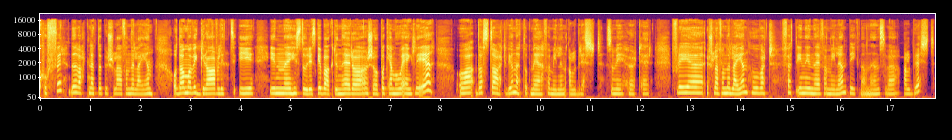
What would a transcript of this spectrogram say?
hvorfor det ble nettopp Ursula von der Leyen. Og da må vi grave litt i, i den historiske bakgrunnen her og, se på hvem hun egentlig er. Og da starter vi jo nettopp med familien Albrecht, som vi hørte her. Fordi eh, Ursula von der Leyen hun ble født inn i denne familien, pikenavnet hennes var Albrecht,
